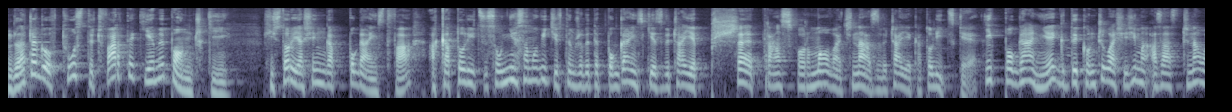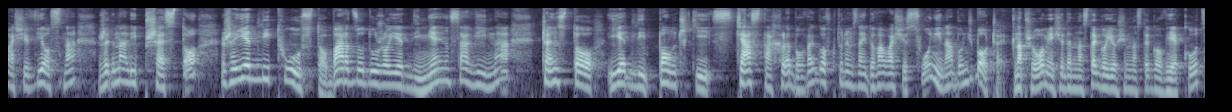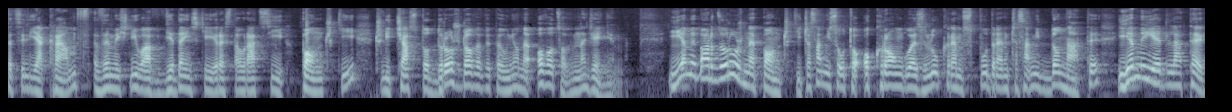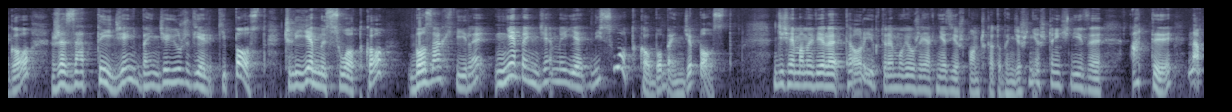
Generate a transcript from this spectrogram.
Dlaczego w tłusty czwartek jemy pączki? Historia sięga pogaństwa, a katolicy są niesamowici w tym, żeby te pogańskie zwyczaje przetransformować na zwyczaje katolickie. I poganie, gdy kończyła się zima, a zaczynała się wiosna, żegnali przez to, że jedli tłusto, bardzo dużo jedli mięsa, wina, często jedli pączki z ciasta chlebowego, w którym znajdowała się słonina bądź boczek. Na przełomie XVII i XVIII wieku Cecylia Krampf wymyśliła w wiedeńskiej restauracji pączki, czyli ciasto drożdżowe wypełnione owocowym nadzieniem. Jemy bardzo różne pączki. Czasami są to okrągłe z lukrem, z pudrem, czasami donaty. Jemy je dlatego, że za tydzień będzie już Wielki Post, czyli jemy słodko, bo za chwilę nie będziemy jedli słodko, bo będzie post. Dzisiaj mamy wiele teorii, które mówią, że jak nie zjesz pączka, to będziesz nieszczęśliwy, a ty na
